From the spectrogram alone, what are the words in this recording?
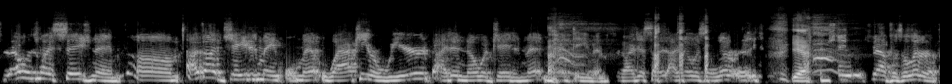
So that was my stage name. Um, I thought jaded meant, meant wacky or weird. I didn't know what jaded meant, meant even. So I just I, I know it was alliterative. Yeah, jaded Jeff was alliterative.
